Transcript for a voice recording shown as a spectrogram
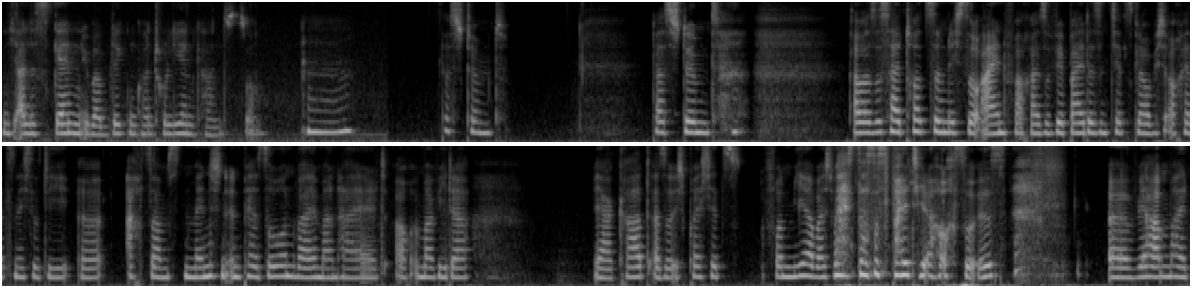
nicht alles scannen, überblicken, kontrollieren kannst. So. Mhm. Das stimmt. Das stimmt. Aber es ist halt trotzdem nicht so einfach. Also wir beide sind jetzt, glaube ich, auch jetzt nicht so die äh, achtsamsten Menschen in Person, weil man halt auch immer wieder, ja, gerade, also ich spreche jetzt von mir, aber ich weiß, dass es bei dir auch so ist. Äh, wir haben halt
